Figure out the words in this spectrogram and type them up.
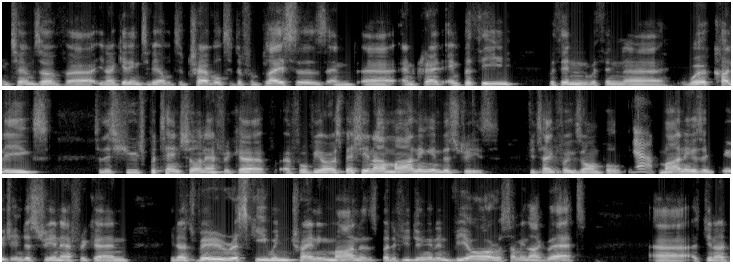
in terms of uh, you know getting to be able to travel to different places and uh, and create empathy within within uh, work colleagues. So there's huge potential in Africa uh, for VR, especially in our mining industries. If you take, for example, yeah, mining is a huge industry in Africa, and you know it's very risky when training miners. But if you're doing it in VR or something like that, uh, you know, it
